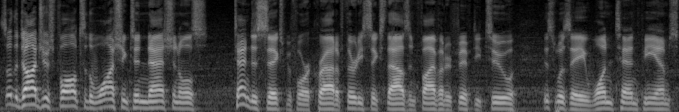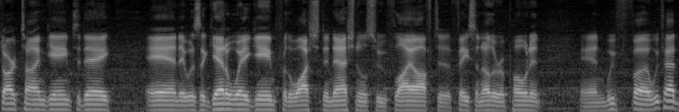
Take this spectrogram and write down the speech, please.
So the Dodgers fall to the Washington Nationals 10 to 6 before a crowd of 36,552. This was a 1:10 p.m. start time game today, and it was a getaway game for the Washington Nationals, who fly off to face another opponent. And we've uh, we've had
